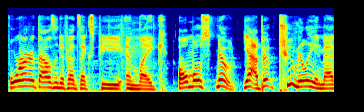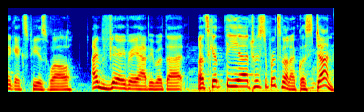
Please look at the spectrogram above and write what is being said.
400,000 defense XP and like almost, no, yeah, about 2 million magic XP as well. I'm very, very happy about that. Let's get the uh, Twisted Principle necklace done.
